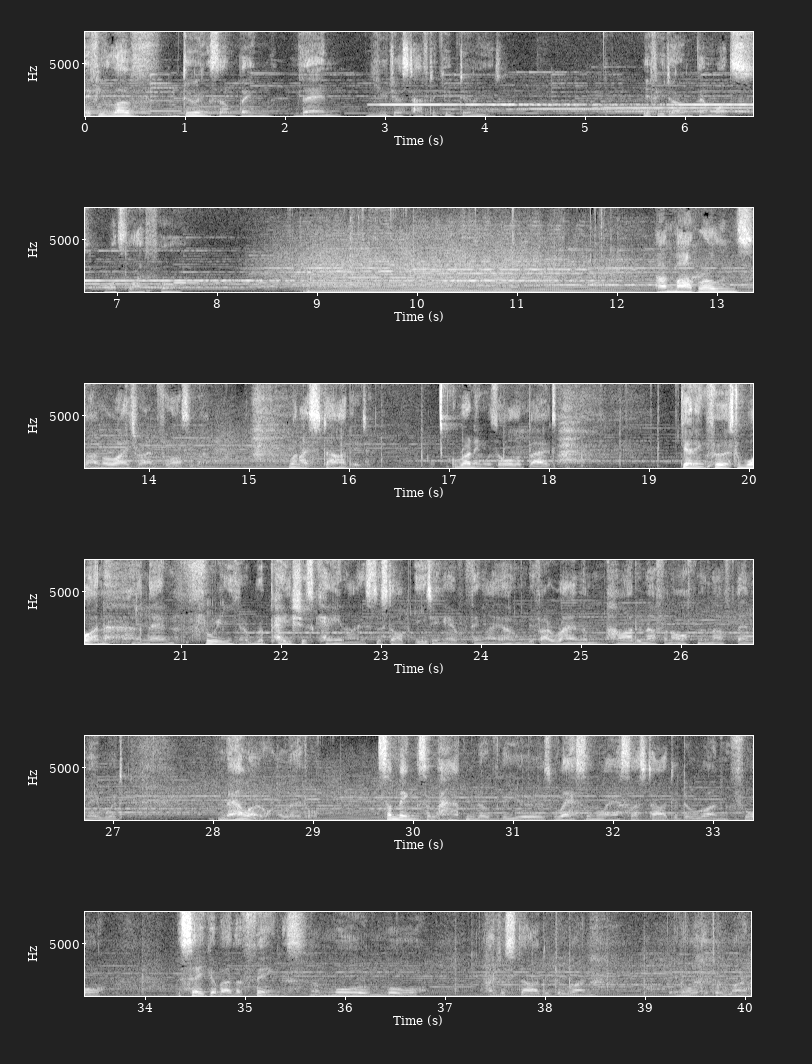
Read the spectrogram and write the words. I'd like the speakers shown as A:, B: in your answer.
A: If you love doing something, then you just have to keep doing it. If you don't, then what's, what's life for? I'm Mark Rowlands, I'm a writer and philosopher. When I started, running was all about getting first one and then three you know, rapacious canines to stop eating everything I owned. If I ran them hard enough and often enough, then they would mellow a little. Something sort of happened over the years. Less and less I started to run for the sake of other things, and more and more I just started to run in order to run.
